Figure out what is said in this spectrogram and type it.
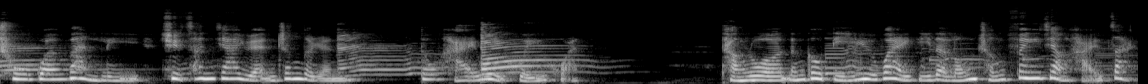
出关万里去参加远征的人都还未回还。倘若能够抵御外敌的龙城飞将还在，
